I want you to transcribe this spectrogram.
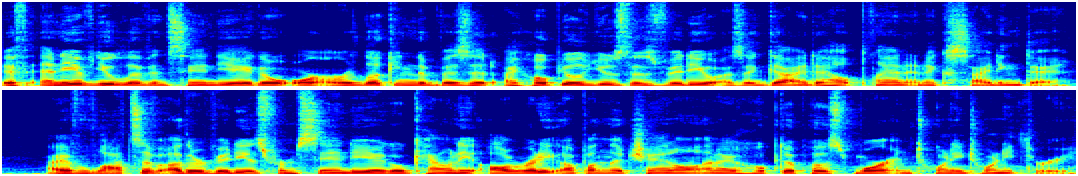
If any of you live in San Diego or are looking to visit, I hope you'll use this video as a guide to help plan an exciting day. I have lots of other videos from San Diego County already up on the channel and I hope to post more in 2023.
